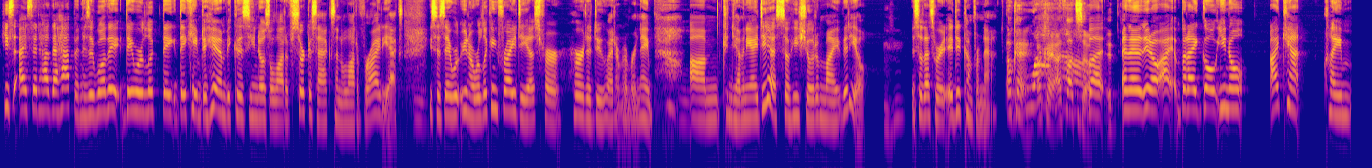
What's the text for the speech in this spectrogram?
he said, I said, how'd that happen? He said, well, they, they were look, they, they came to him because he knows a lot of circus acts and a lot of variety acts. Mm. He says they were, you know, we're looking for ideas for her to do. I don't remember her name. Mm. Um, can you have any ideas? So he showed him my video. Mm-hmm. And so that's where it, it did come from that. okay, okay. I thought so. But, It- and then, you know, I, but I go, you know, I can't claim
